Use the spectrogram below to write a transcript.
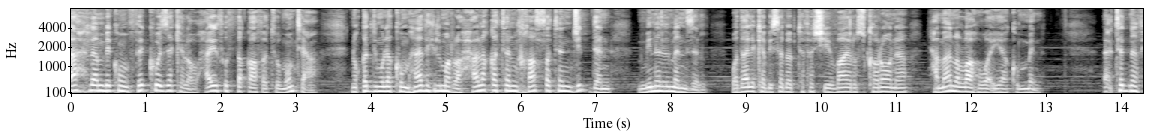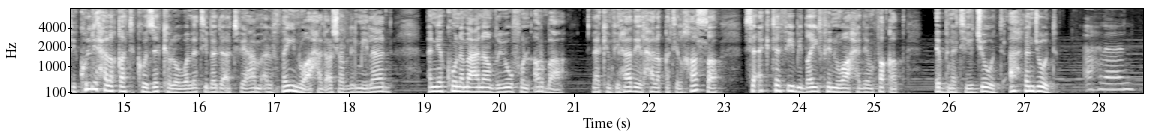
أهلا بكم في كويزكلو حيث الثقافة ممتعة. نقدم لكم هذه المرة حلقة خاصة جدا من المنزل وذلك بسبب تفشي فيروس كورونا حمانا الله وإياكم منه. اعتدنا في كل حلقات كوزيكلو والتي بدأت في عام 2011 للميلاد أن يكون معنا ضيوف أربعة. لكن في هذه الحلقة الخاصة سأكتفي بضيف واحد فقط ابنتي جود. أهلا جود. أهلا.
